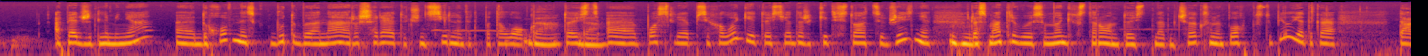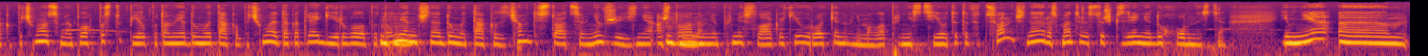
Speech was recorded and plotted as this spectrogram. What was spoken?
опять же, для меня э, духовность, как будто бы она расширяет очень сильно этот потолок. Да, то есть да. э, после психологии, то есть я даже какие-то ситуации в жизни Мгм. рассматриваю со многих сторон. То есть там, человек со мной плохо поступил, я такая, так, а почему он со мной плохо поступил? Потом я думаю, так, а почему я так отреагировала? Потом Мгм. я начинаю думать, так, а зачем эта ситуация мне в жизни? А что Мгм. она мне принесла? Какие уроки она мне могла принести? Вот это все начинаю рассматривать с точки зрения духовности. И мне, эм,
